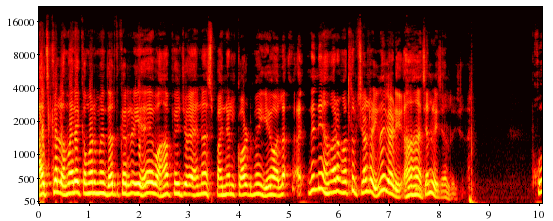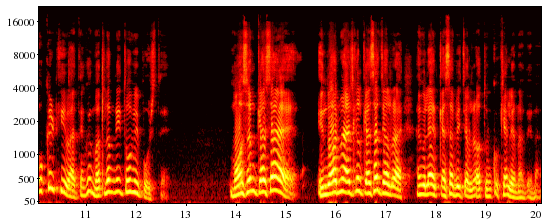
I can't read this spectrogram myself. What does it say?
आजकल हमारे कमर में दर्द कर रही है, वहाँ पे जो है ना स्पाइनल कॉर्ड में ये वाला, नहीं नहीं, हमारा मतलब चल रही ना गाड़ी? हाँ हाँ चल रही चल रही चल रही। फोकट की बात है, कोई मतलब नहीं तो भी पूछते मौसम कैसा है? इंदौर में आजकल कैसा चल रहा है? मैं बोला, यार, कैसा भी चल रहा हो, तुमको क्या लेना देना?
